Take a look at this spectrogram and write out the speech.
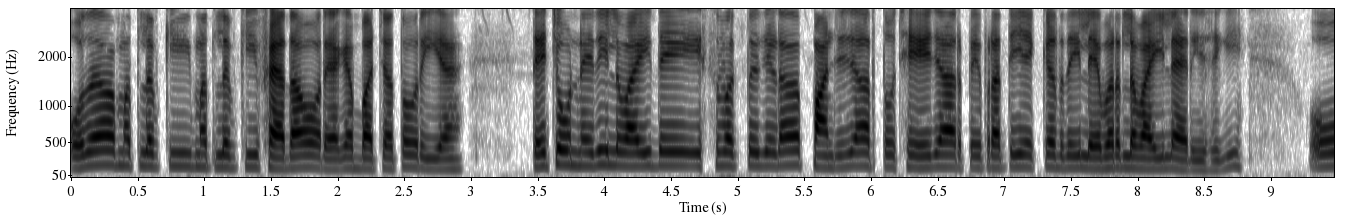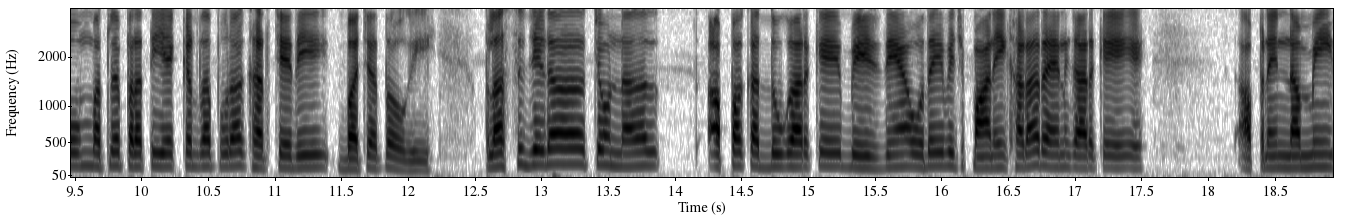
ਉਹਦਾ ਮਤਲਬ ਕੀ ਮਤਲਬ ਕੀ ਫਾਇਦਾ ਹੋ ਰਿਹਾ ਹੈਗਾ ਬਚਤ ਹੋ ਰਹੀ ਹੈ। ਤੇ ਝੋਨੇ ਦੀ ਲਵਾਈ ਦੇ ਇਸ ਵਕਤ ਜਿਹੜਾ 5000 ਤੋਂ 6000 ਰੁਪਏ ਪ੍ਰਤੀ ਏਕੜ ਦੀ ਲੇਬਰ ਲਵਾਈ ਲੈ ਰਹੀ ਸੀਗੀ, ਉਹ ਮਤਲਬ ਪ੍ਰਤੀ ਏਕੜ ਦਾ ਪੂਰਾ ਖਰਚੇ ਦੀ ਬਚਤ ਹੋ ਗਈ। ਪਲੱਸ ਜਿਹੜਾ ਝੋਨਾ ਆਪਾਂ ਕੱਦੂ ਕਰਕੇ ਬੀਜਦੇ ਆ ਉਹਦੇ ਵਿੱਚ ਪਾਣੀ ਖੜਾ ਰਹਿਣ ਕਰਕੇ ਆਪਣੇ ਨਮੀ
